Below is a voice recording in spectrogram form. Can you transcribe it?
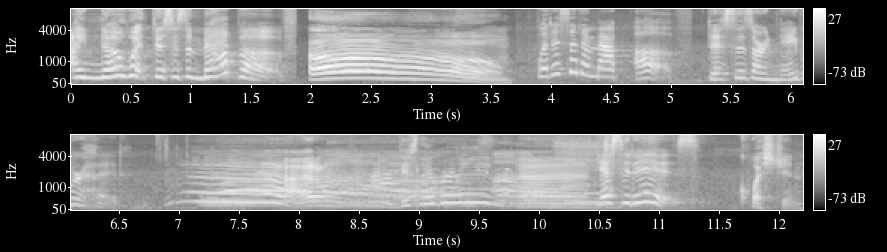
I know what this is a map of. Oh. What is it a map of? This is our neighborhood. Uh, I don't. This neighborhood? Uh, Yes, it is. question.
